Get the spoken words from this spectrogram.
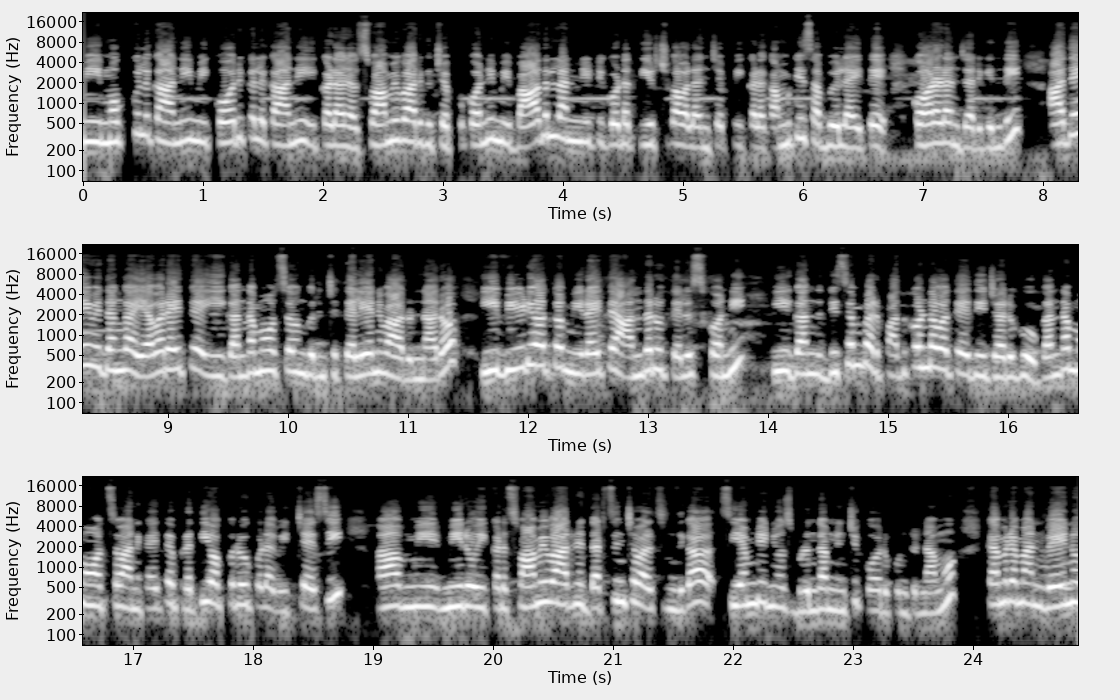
మీ మొక్కులు కానీ మీ కోరికలు కానీ ఇక్కడ స్వామి వారికి చెప్పుకొని మీ బాధలన్నిటి కూడా తీర్చుకోవాలని చెప్పి ఇక్కడ కమిటీ సభ్యులు అయితే కోరడం జరిగింది. అదే విధంగా ఎవరైతే ఈ గంధ మహోత్సవం గురించి తెలియని వారు ఉన్నారో ఈ వీడియోతో మీరైతే అందరూ తెలుసుకొని ఈ గంధ డిసెంబర్ పదకొండవ తేదీ జరుగు గంధ మహోత్సవానికి అయితే ప్రతి ఒక్కరూ కూడా విచ్చేసి మీరు ఇక్కడ స్వామి వారిని దర్శించవలసిందిగా సిఎండి న్యూస్ బృందం నుంచి కోరుకుంటున్నాము. కెమెరామ్యాన్ వేణు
